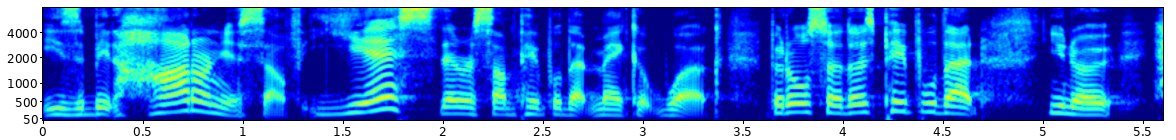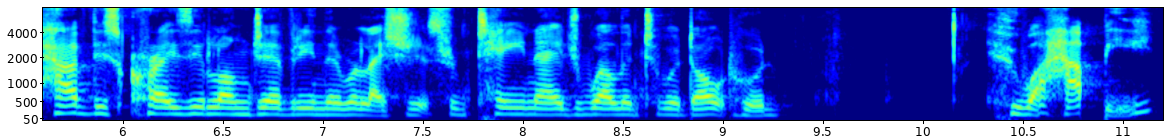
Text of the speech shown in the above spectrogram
is a bit hard on yourself. Yes, there are some people that make it work, but also those people that, you know, have this crazy longevity in their relationships from teenage well into adulthood who are happy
